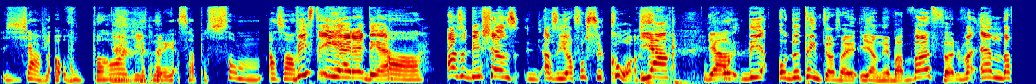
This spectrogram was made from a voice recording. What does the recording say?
jävla obehagligt när det är så här på sommar. Alltså, Visst är det det? ja. Alltså det känns, alltså jag får psykos. Ja, ja. Och, det, och då tänkte jag så igen, jag bara, varför varenda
